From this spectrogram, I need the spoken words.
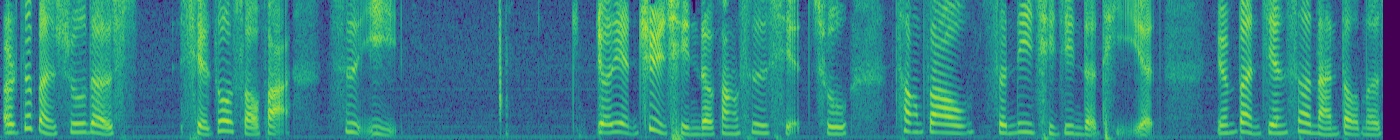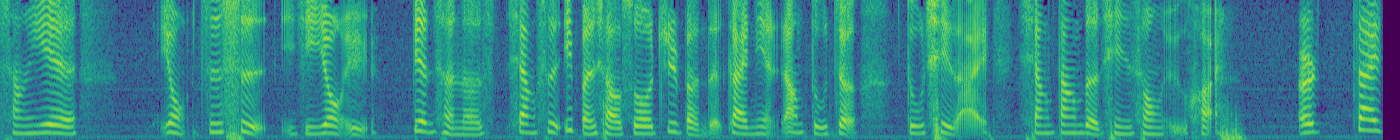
而这本书的写作手法是以有点剧情的方式写出，创造身临其境的体验。原本艰涩难懂的商业用知识以及用语，变成了像是一本小说剧本的概念，让读者读起来相当的轻松愉快。而在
